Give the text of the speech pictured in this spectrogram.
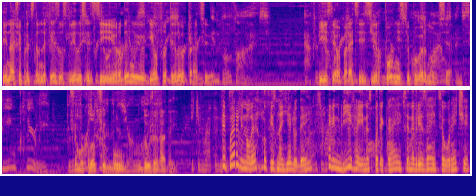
І наші представники зустрілися з цією родиною і оплатили операцію. Після операції зір повністю повернувся, чому хлопчик був дуже радий. Тепер він легко пізнає людей. Він бігає, не спотикається, не врізається у речі.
